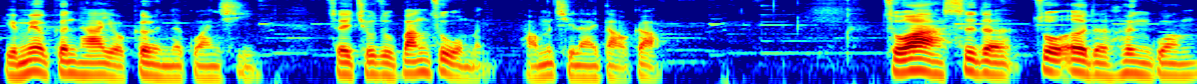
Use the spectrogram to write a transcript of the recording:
有没有跟他有个人的关系？所以求主帮助我们。好，我们起来祷告。主啊，是的，作恶的恨光，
